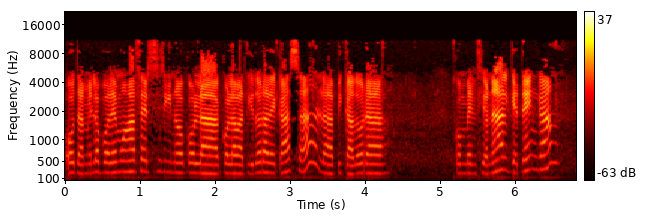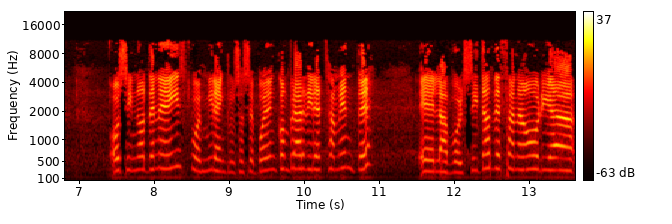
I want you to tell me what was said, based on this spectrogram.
o también lo podemos hacer sino con la, con la batidora de casa, la picadora convencional que tengan. O si no tenéis, pues mira, incluso se pueden comprar directamente eh, las bolsitas de zanahoria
